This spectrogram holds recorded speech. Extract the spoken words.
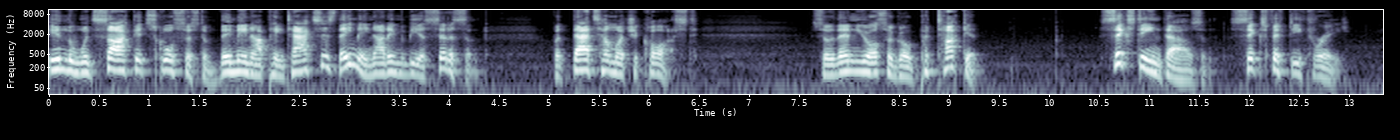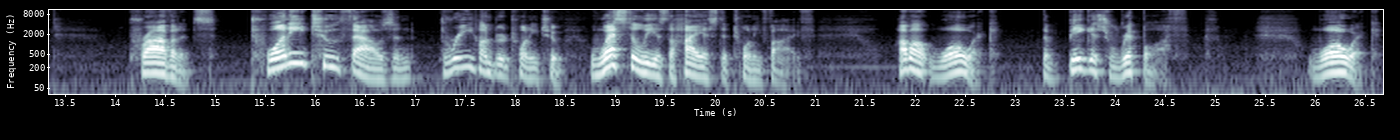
in the Woonsocket school system. They may not pay taxes, they may not even be a citizen, but that's how much it cost. So then you also go Pawtucket, 16,653. Providence, 22,322. Westerly is the highest at 25. How about Warwick? The biggest ripoff. Warwick,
